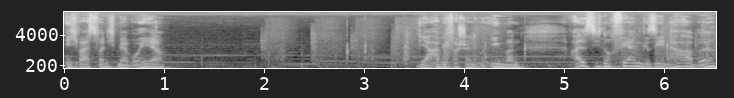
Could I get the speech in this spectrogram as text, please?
ich weiß zwar nicht mehr woher. Ja, habe ich wahrscheinlich mal irgendwann, als ich noch fern gesehen habe,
